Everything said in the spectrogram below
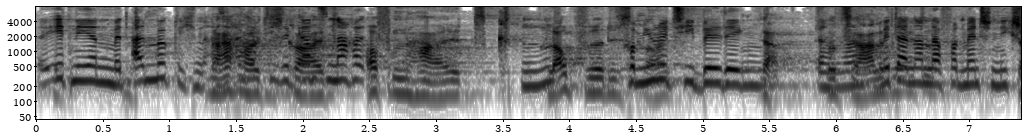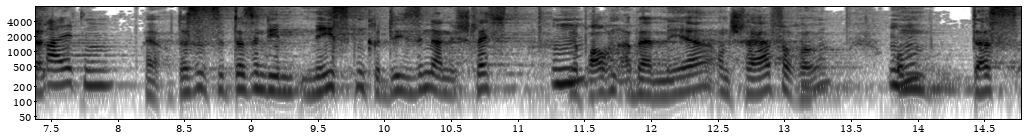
Ethnien, mit allem Möglichen. Also Nachhaltigkeit, Nachhalt Offenheit, mhm. Glaubwürdigkeit. Community Building, ja, soziale äh, Miteinander Werte. von Menschen nicht spalten. Ja, das, ist, das sind die nächsten, die sind ja nicht schlecht. Mhm. Wir brauchen aber mehr und schärfere, mhm. um mhm. das,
